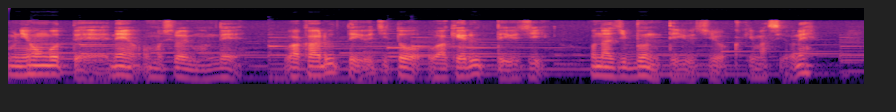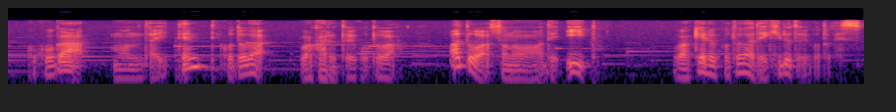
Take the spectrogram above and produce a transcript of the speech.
日本語ってね面白いもんで分かるっていう字と分けるっていう字同じ文っていう字を書きますよね。ここが問題点ってことが分かるということはあとはそのままでいいと。分けることができるということです。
